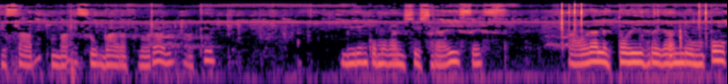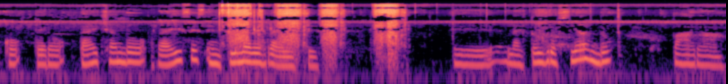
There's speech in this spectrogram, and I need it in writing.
esa su vara floral aquí. Miren cómo van sus raíces. Ahora le estoy regando un poco, pero está echando raíces encima de raíces. Eh, la estoy rociando para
